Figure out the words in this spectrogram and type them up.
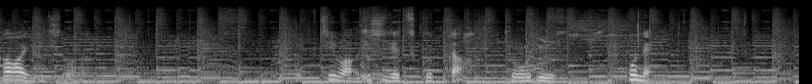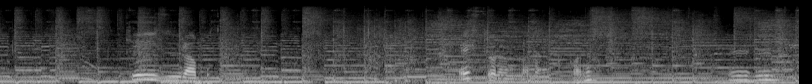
可愛いですよな。こっちは石で作った恐竜骨。ケイズラボ。レストランかなんかかな。えー。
